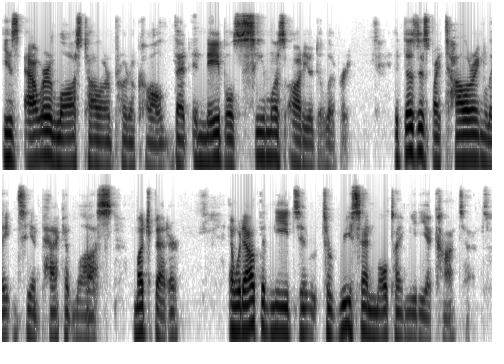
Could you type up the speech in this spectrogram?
is our loss tolerant protocol that enables seamless audio delivery. It does this by tolerating latency and packet loss much better and without the need to, to resend multimedia content,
